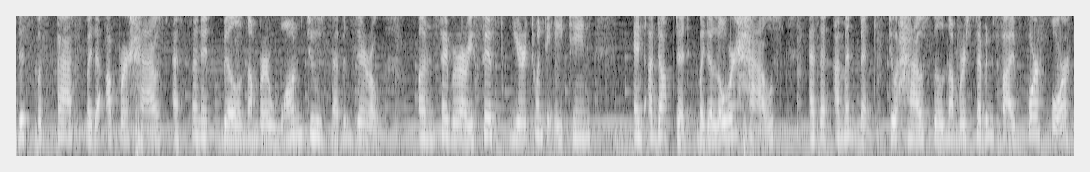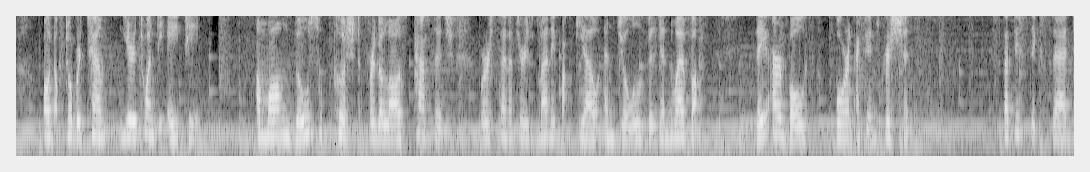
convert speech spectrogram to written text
this was passed by the Upper House as Senate Bill number 1270 on February 5th, year 2018 and adopted by the lower house as an amendment to House Bill number 7544 on October 10th, year 2018. Among those who pushed for the law's passage were Senators Manny Pacquiao and Joel Villanueva. They are both born-again Christians. Statistics said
